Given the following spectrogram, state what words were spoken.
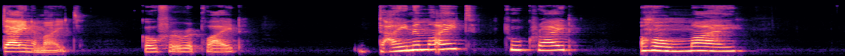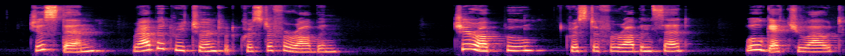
Dynamite, Gopher replied. Dynamite? Pooh cried. Oh my! Just then, Rabbit returned with Christopher Robin. Cheer up, Pooh, Christopher Robin said. We'll get you out.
